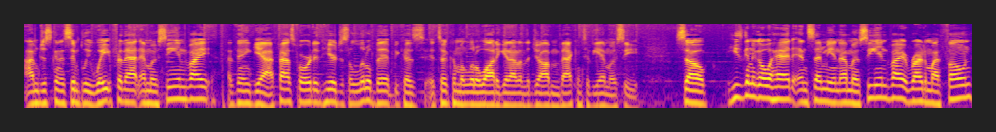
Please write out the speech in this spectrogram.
I'm just gonna simply wait for that MOC invite. I think, yeah, I fast forwarded here just a little bit because it took him a little while to get out of the job and back into the MOC. So he's gonna go ahead and send me an MOC invite right on my phone.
